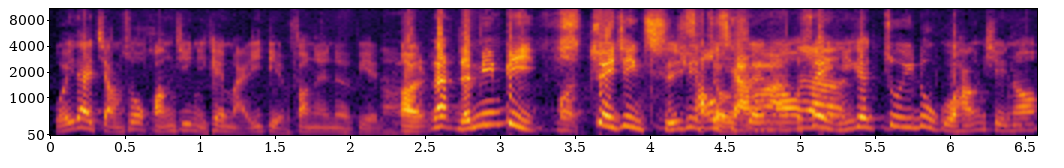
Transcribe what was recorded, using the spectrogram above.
我一再讲说，黄金你可以买一点放在那边啊。那人民币最近持续走升哦，所以你可以注意入股行情哦。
